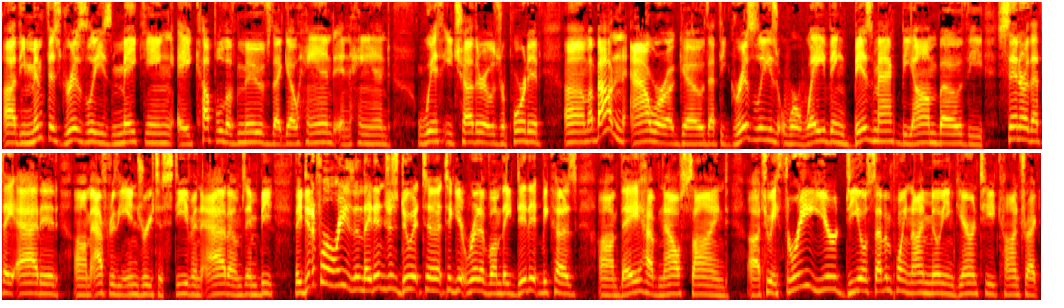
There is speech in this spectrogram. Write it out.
uh, the Memphis Grizzlies making a couple of moves that go hand in hand with each other. It was reported um, about an hour ago that the Grizzlies were waiving Bismack Biyombo, the center that they added um, after the injury to Steven Adams, and they did it for a reason. They didn't just do it to to get rid of him. They did it because um, they have now signed uh, to a three year deal, seven point nine million guaranteed contract.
